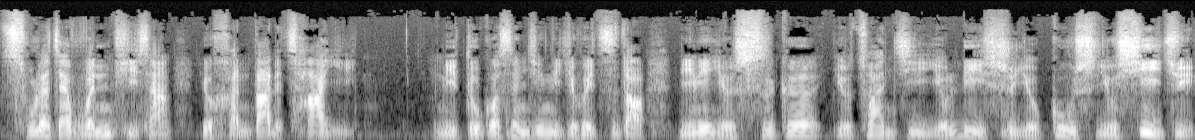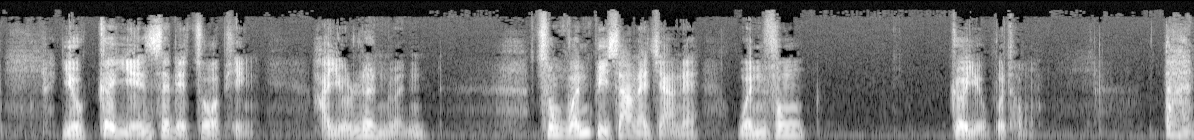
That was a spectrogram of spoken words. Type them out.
除了在文体上有很大的差异，你读过圣经，你就会知道里面有诗歌、有传记、有历史、有故事、有戏剧、有各颜色的作品，还有论文。从文笔上来讲呢，文风。各有不同，但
